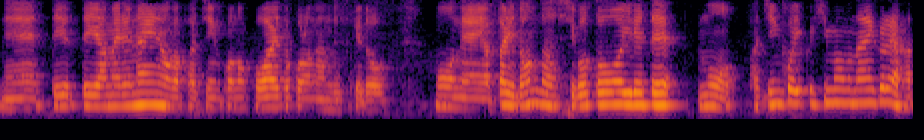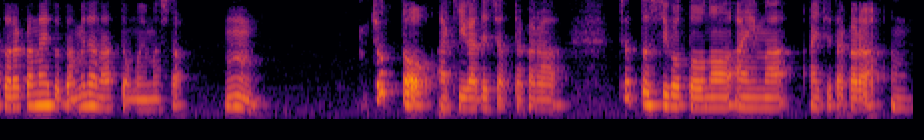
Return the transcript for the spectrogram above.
ねって言ってやめれないのがパチンコの怖いところなんですけど、もうね、やっぱりどんどん仕事を入れて、もうパチンコ行く暇もないぐらい働かないとダメだなって思いました。うん。ちょっと空きが出ちゃったから、ちょっと仕事の合間空いてたから、うん、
